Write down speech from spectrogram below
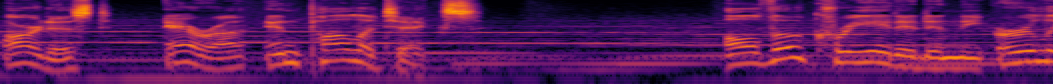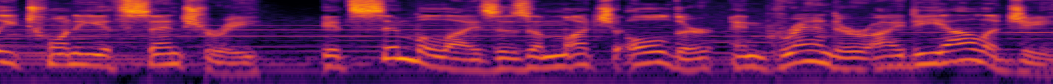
artist, era, and politics. Although created in the early 20th century, it symbolizes a much older and grander ideology.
